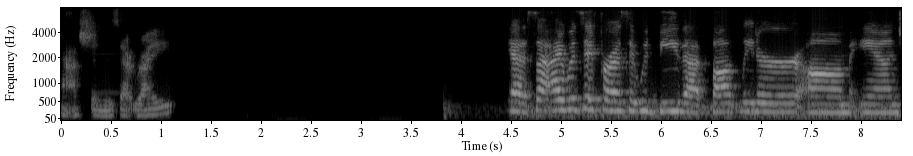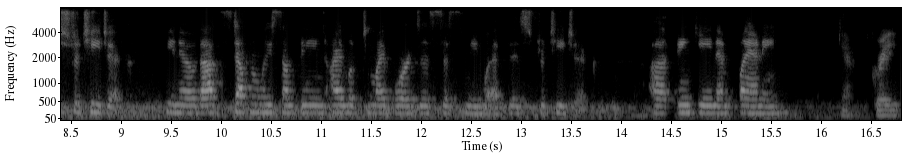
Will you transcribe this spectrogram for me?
passion. Is that right? Yes, I would say for us, it would be that thought leader um, and strategic. You know, that's definitely something I look to my board to assist me with is strategic uh, thinking and planning. Yeah, great.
